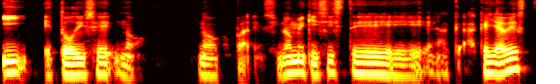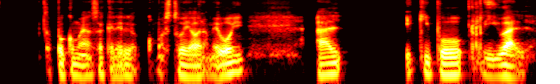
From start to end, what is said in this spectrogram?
y Eto dice, no, no, compadre, si no me quisiste aquella vez, tampoco me vas a querer como estoy ahora, me voy al equipo rival,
